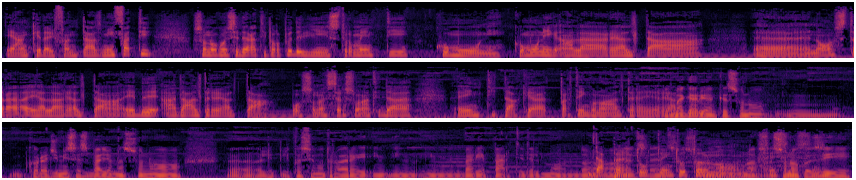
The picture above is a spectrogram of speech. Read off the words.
e anche dai fantasmi. Infatti sono considerati proprio degli strumenti comuni, comuni alla realtà eh, nostra e alla realtà ed ad altre realtà. Possono essere suonati da eh, entità che appartengono a altre E realtà. magari anche sono, mh, correggimi se sbaglio, ma sono, eh, li, li possiamo trovare in, in- in varie parti del mondo. no? Dappertutto, in tutto il sono- mondo, no, sì, sono sì, così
